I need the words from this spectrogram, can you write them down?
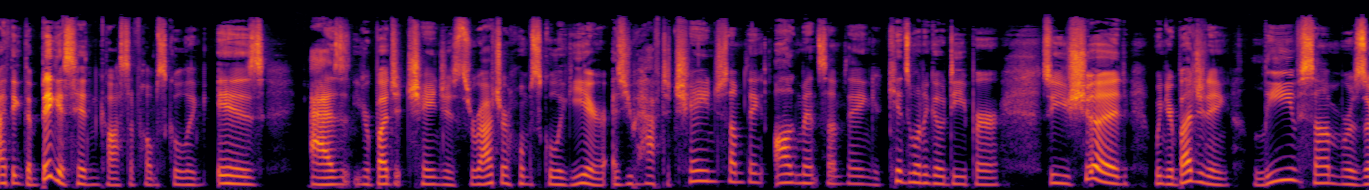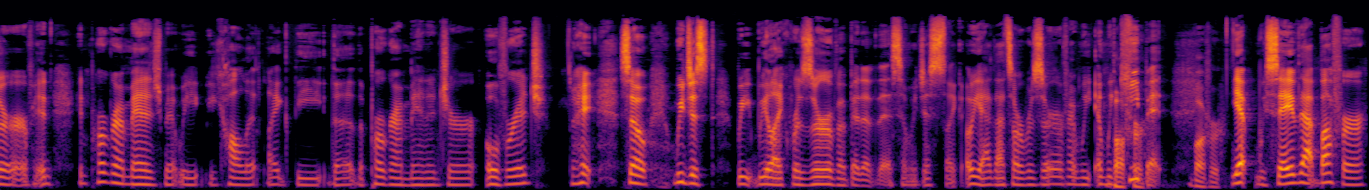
i think the biggest hidden cost of homeschooling is as your budget changes throughout your homeschooling year, as you have to change something, augment something, your kids want to go deeper. So you should, when you're budgeting, leave some reserve. In in program management, we we call it like the the the program manager overage right so we just we we like reserve a bit of this and we just like oh yeah that's our reserve and we and we Buffer. keep it Buffer. Yep, we save that buffer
